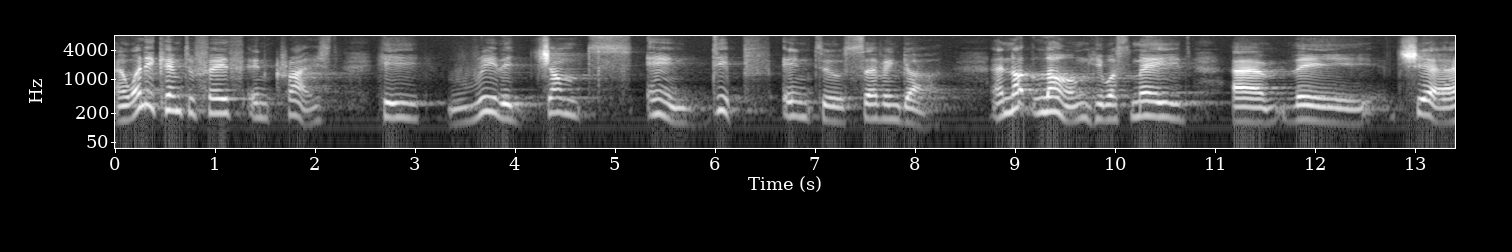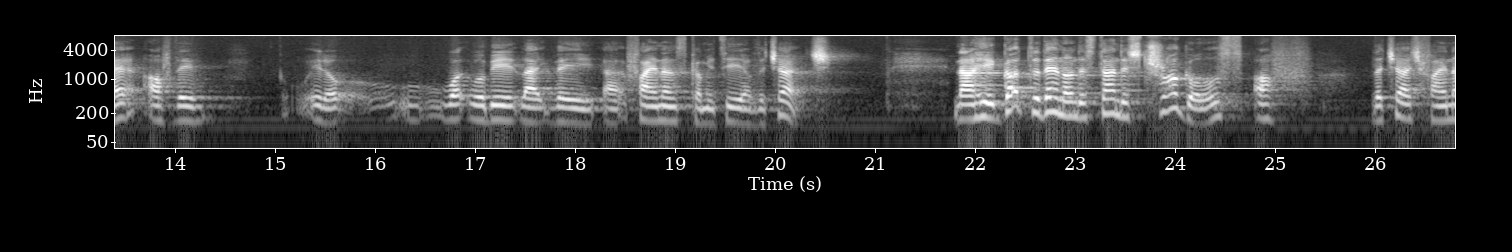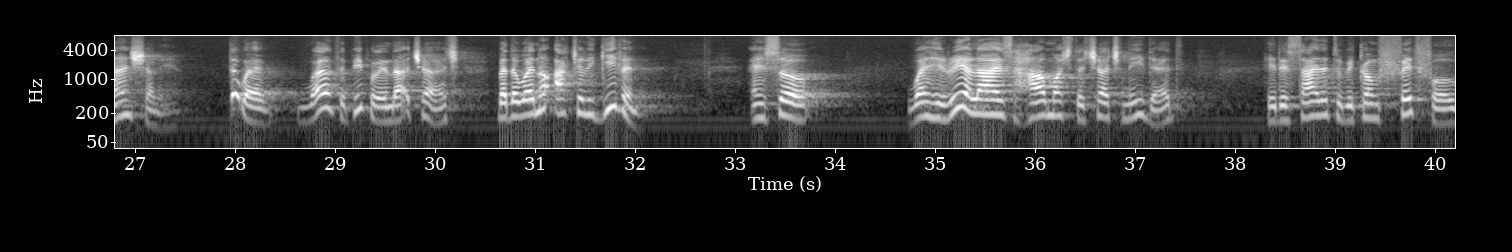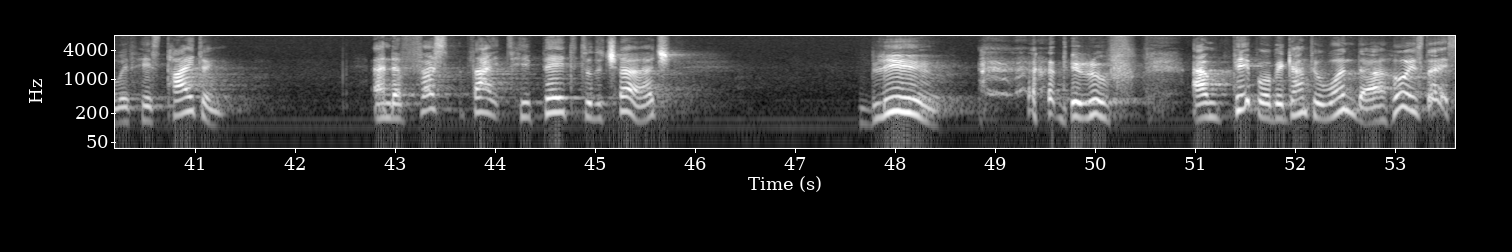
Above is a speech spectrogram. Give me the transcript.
And when he came to faith in Christ, he really jumped in deep into serving God. And not long, he was made um, the chair of the, you know, what will be like the uh, finance committee of the church. Now, he got to then understand the struggles of the church financially. There were wealthy people in that church, but they were not actually given. And so, when he realized how much the church needed, he decided to become faithful with his tithing. And the first tithe he paid to the church blew the roof. And people began to wonder who is this?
